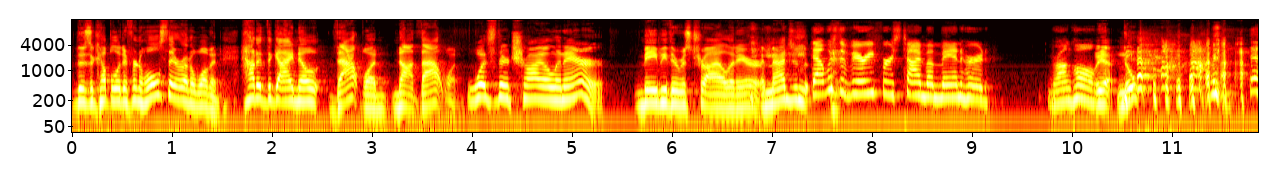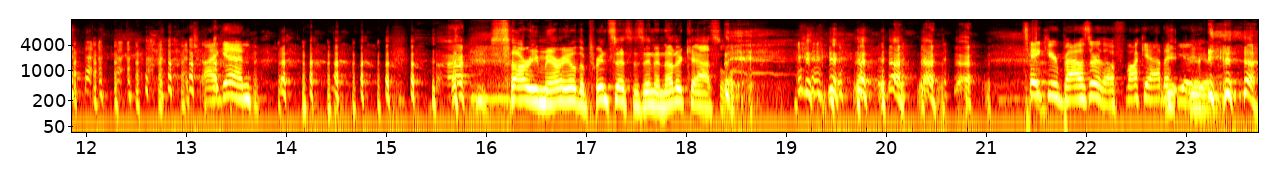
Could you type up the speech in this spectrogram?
There's a couple of different holes there on a woman. How did the guy know that one, not that one? Was there trial and error? Maybe there was trial and error. Imagine. That was the very first time a man heard wrong hole. yeah. Nope. Try again. Sorry, Mario. The princess is in another castle. Take your Bowser the fuck out of here. Yeah.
